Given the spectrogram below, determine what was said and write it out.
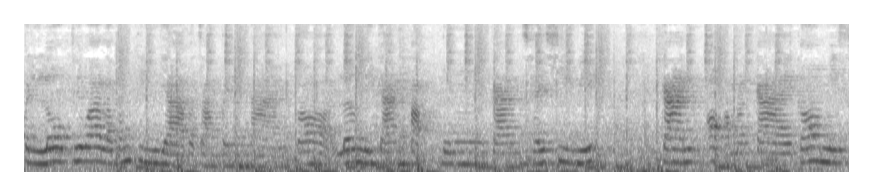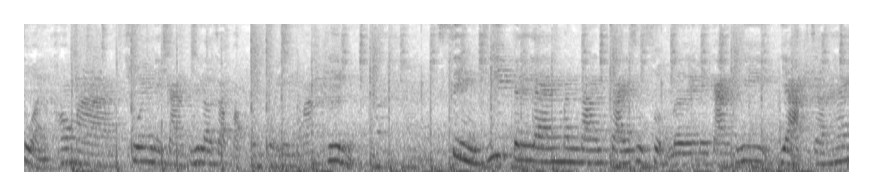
เป็นโรคที่ว่าเราต้องกินยาประจำไปนานๆก็เริ่มมีการปรับปรุงการใช้ชีวิต การออกกำลังกาย มีส่วนเข้ามาช่วยในการที่เราจะปรับปรุงตัวเองมากขึ้น สิ่งที่เป็นแรงบันดาลใจสุดๆเลยในการที่อยากจะให้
